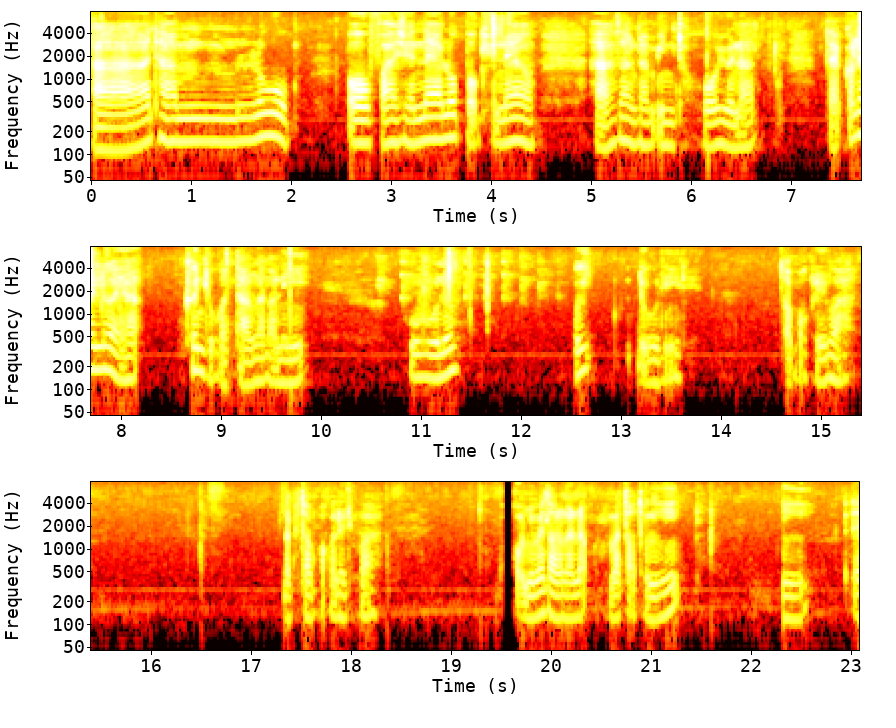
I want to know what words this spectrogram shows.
หาทำรูปโปรไฟล์ช anel รูปปกช anel หาสั่งทำอินโทรอยู่นะ แต่ก็เรื่อยๆฮะขึ้นอยู่กับตังค์อะตอนนี้อู้หูเนอะอุ้ยดูนี่ต่อบอกเลยดีกว่าเราไปต่อบอกกันเลยดีกว่า ผมยังไม่ต่อตรงนั้นนะมาต่อตรงนี้ นี่ได้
